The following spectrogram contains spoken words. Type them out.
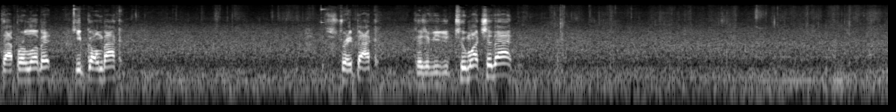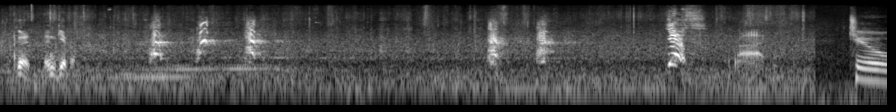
Tap her a little bit. Keep going back. Straight back. Because if you do too much of that, good. Then give her. Yes! Right. To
